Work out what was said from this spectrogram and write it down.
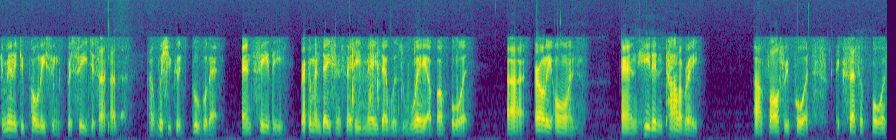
community policing procedures. I, I, I wish you could Google that and see the recommendations that he made that was way above board uh, early on, and he didn't tolerate uh, false reports, excessive force,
